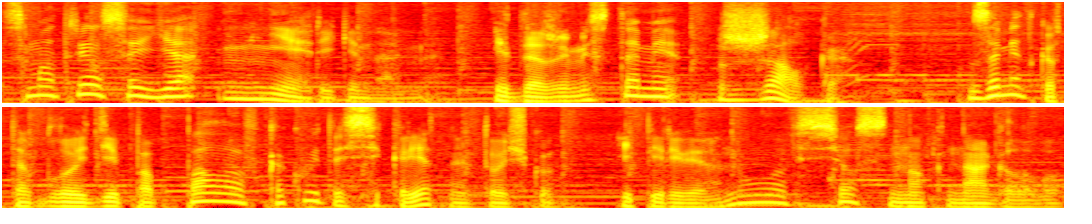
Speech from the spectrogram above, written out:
Смотрелся я не оригинально и даже местами жалко. Заметка в таблоиде попала в какую-то секретную точку и перевернула все с ног на голову.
